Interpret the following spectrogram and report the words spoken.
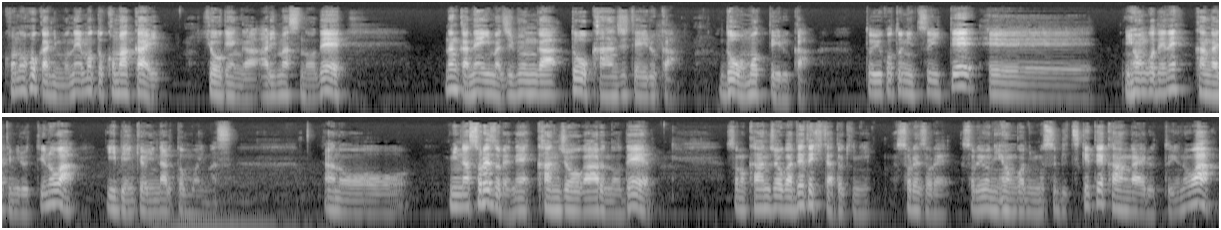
この他にもね、もっと細かい表現がありますので、なんかね、今自分がどう感じているか、どう思っているか、ということについて、えー、日本語でね、考えてみるっていうのは、いい勉強になると思います。あのみんなそれぞれね、感情があるので、その感情が出てきた時に、それぞれそれを日本語に結びつけて考えるというのは、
